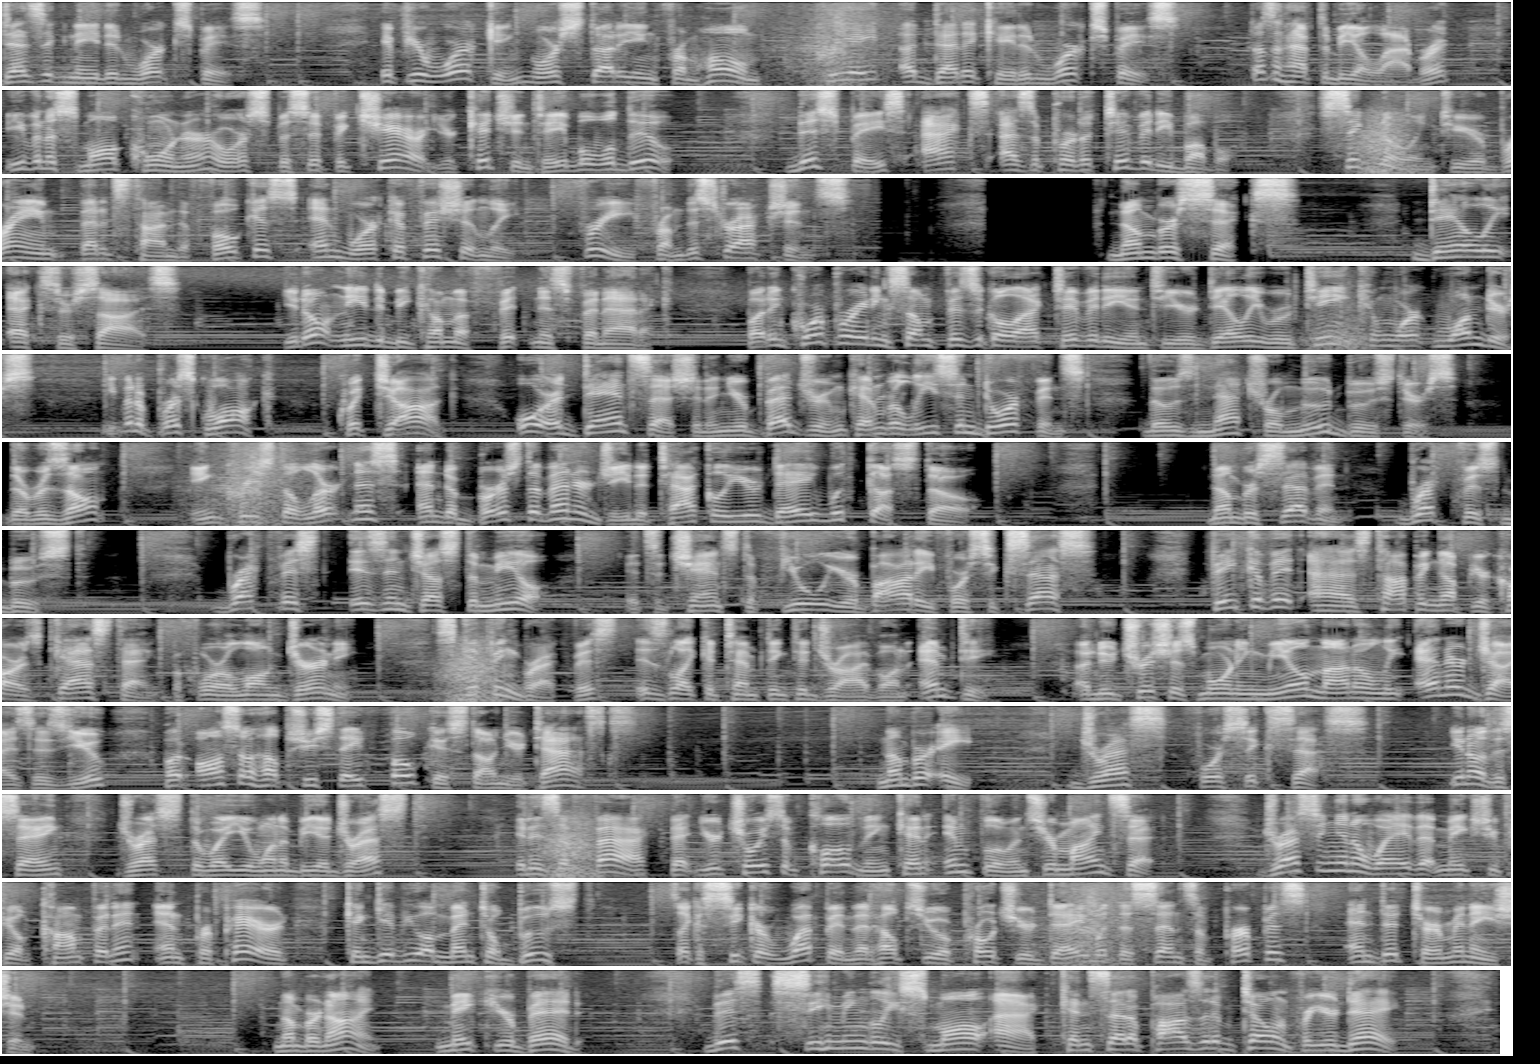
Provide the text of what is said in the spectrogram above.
Designated Workspace If you're working or studying from home, create a dedicated workspace. Doesn't have to be elaborate. Even a small corner or specific chair at your kitchen table will do. This space acts as a productivity bubble, signaling to your brain that it's time to focus and work efficiently, free from distractions. Number 6. Daily Exercise You don't need to become a fitness fanatic, but incorporating some physical activity into your daily routine can work wonders. Even a brisk walk, quick jog, or a dance session in your bedroom can release endorphins, those natural mood boosters. The result? Increased alertness, and a burst of energy to tackle your day with gusto. Number 7. Breakfast Boost Breakfast isn't just a meal, it's a chance to fuel your body for success. Think of it as topping up your car's gas tank before a long journey. Skipping breakfast is like attempting to drive on empty. A nutritious morning meal not only energizes you, but also helps you stay focused on your tasks. Number 8. Dress for success. You know the saying, dress the way you want to be addressed? It is a fact that your choice of clothing can influence your mindset. Dressing in a way that makes you feel confident and prepared can give you a mental boost. It's like a secret weapon that helps you approach your day with a sense of purpose and determination. Number 9. Make your bed. This seemingly small act can set a positive tone for your day.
